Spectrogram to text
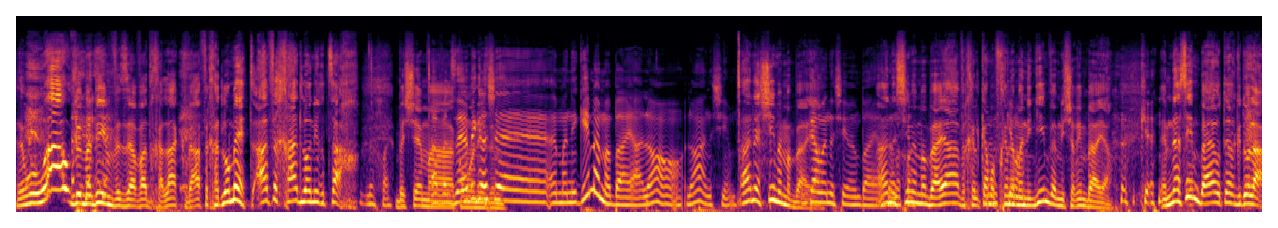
הם אמרו, וואו, זה מדהים, וזה עבד חלק, ואף אחד לא מת, אף אחד לא נרצח נכון. בשם אבל זה בגלל הקומוניזם. שמנהיגים הם הבעיה, לא לא האנשים. האנשים הם הבעיה. גם אנשים הם בעיה, האנשים נכון. הם הבעיה, וחלקם אני הופכים. למנהיגים והם נשארים בעיה. כן, הם נעשים בעיה יותר גדולה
